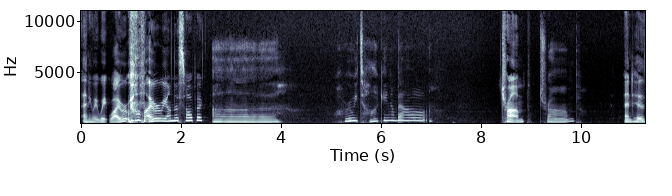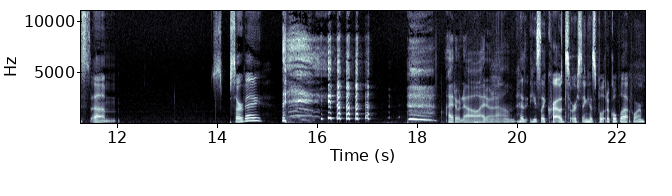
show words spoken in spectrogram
Anyway, wait, why were why were we on this topic? Uh, what were we talking about? Trump Trump. and his um survey. I don't know. I don't know. Has, he's like crowdsourcing his political platform.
